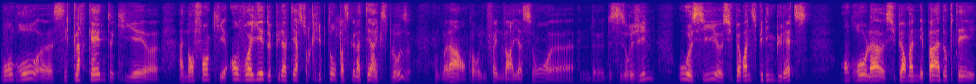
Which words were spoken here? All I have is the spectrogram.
où en gros euh, c'est Clark Kent qui est euh, un enfant qui est envoyé depuis la Terre sur Krypton parce que la Terre explose. Donc voilà, encore une fois une variation de, de, ses origines. Ou aussi Superman Speeding Bullets. En gros là, Superman n'est pas adopté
